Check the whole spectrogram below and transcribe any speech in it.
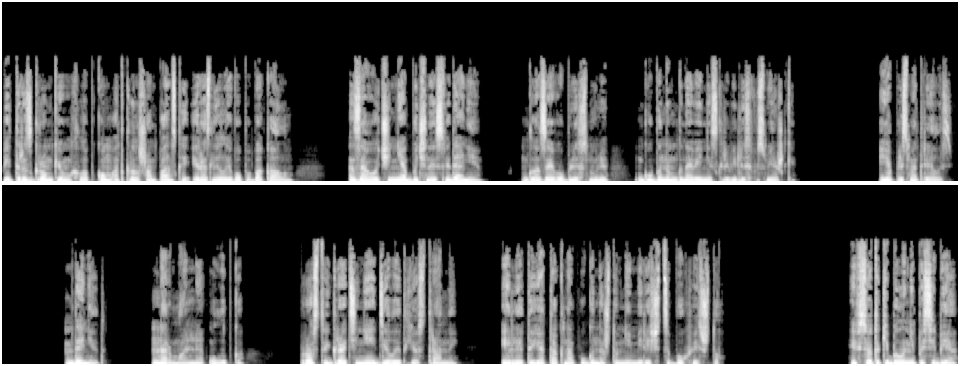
Питер с громким хлопком открыл шампанское и разлил его по бокалам. За очень необычное свидание. Глаза его блеснули, губы на мгновение скривились в усмешке. Я присмотрелась. Да нет, нормальная улыбка. Просто игра теней делает ее странной. Или это я так напугана, что мне мерещится бог весь что. И все-таки было не по себе.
